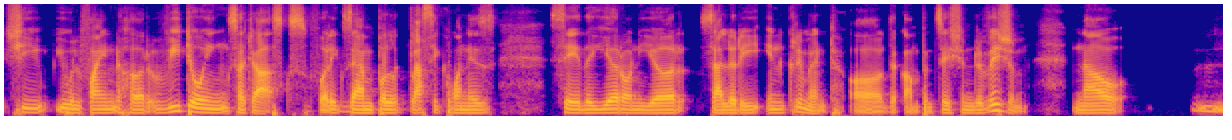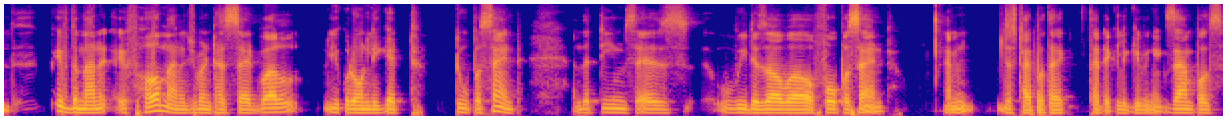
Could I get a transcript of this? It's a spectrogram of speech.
she you will find her vetoing such asks. For example classic one is say the year on year salary increment or the compensation revision. Now if the man if her management has said well you could only get 2% and the team says we deserve a 4% i'm just hypothetically giving examples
